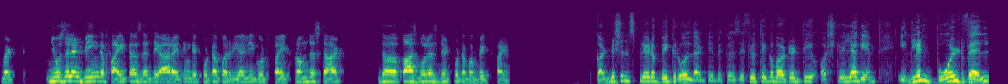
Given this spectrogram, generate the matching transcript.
But New Zealand, being the fighters that they are, I think they put up a really good fight from the start. The fast bowlers did put up a big fight. Conditions played a big role that day because if you think about it, the Australia game, England bowled well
